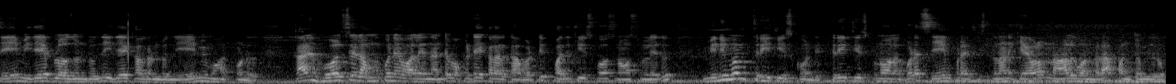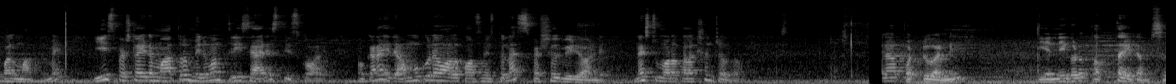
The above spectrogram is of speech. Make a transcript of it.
సేమ్ ఇదే బ్లౌజ్ ఉంటుంది ఇదే కలర్ ఉంటుంది ఏమీ మార్పు ఉండదు. కానీ హోల్సేల్ అమ్ముకునే వాళ్ళు ఏంటంటే ఒకటే కలర్ కాబట్టి పది తీసుకోవాల్సిన అవసరం లేదు. మినిమం త్రీ తీసుకోండి. త్రీ తీసుకున్న వాళ్ళకి కూడా సేమ్ ప్రైస్ ఇస్తున్నాను. కేవలం నాలుగు వందల పంతొమ్మిది రూపాయలు మాత్రమే. ఈ స్పెషల్ ఐటమ్ మాత్రం మినిమం త్రీ శారీస్ తీసుకోవాలి. ఓకేనా? ఇది అమ్ముకునే వాళ్ళ కోసం ఇస్తున్న స్పెషల్ వీడియో అండి. నెక్స్ట్ మరో కలెక్షన్ చూద్దాం. పట్టు అండి. ఇవన్నీ కూడా కొత్త ఐటమ్స్.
